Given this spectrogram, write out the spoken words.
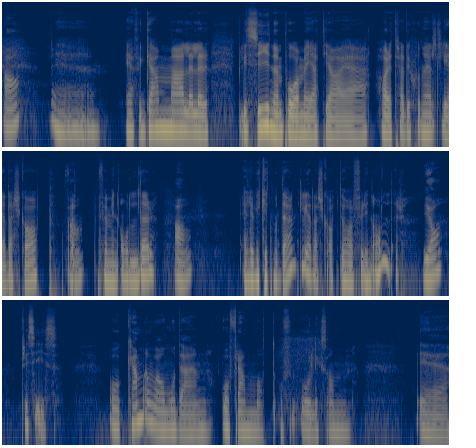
Ja, Eh, är jag för gammal eller blir synen på mig att jag är, har ett traditionellt ledarskap för, ja, för min ålder? Ja, Eller vilket modernt ledarskap du har för din ålder? ja, precis. Och kan man vara modern och framåt och, och liksom eh,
